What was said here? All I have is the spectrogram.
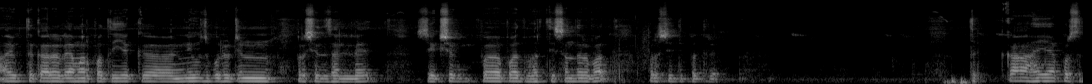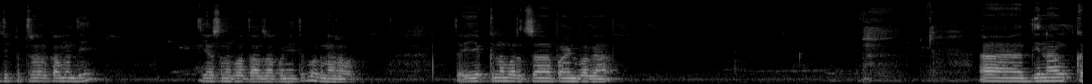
आयुक्त कार्यालयामार्फत एक न्यूज बुलेटिन प्रसिद्ध झालेले आहे. शिक्षक प पद भरती संदर्भात प्रसिद्धीपत्र. तर का आहे या प्रसिद्धीपत्रकामध्ये? या संदर्भात आज आपण इथं बघणार आहोत. तर एक नंबरचा पॉईंट बघा. दिनांक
